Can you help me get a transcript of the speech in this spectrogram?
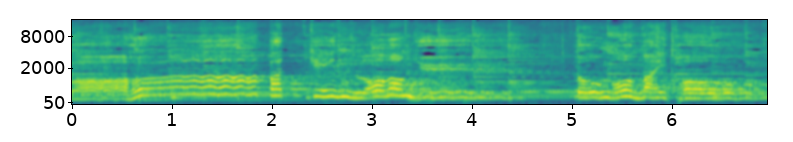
啊，不見朗月，到我迷途。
